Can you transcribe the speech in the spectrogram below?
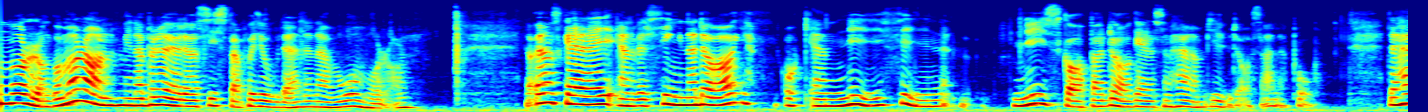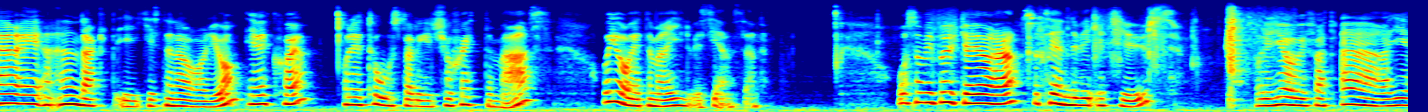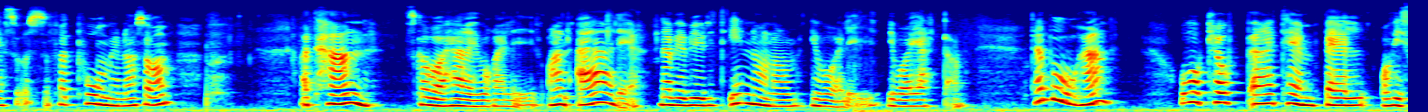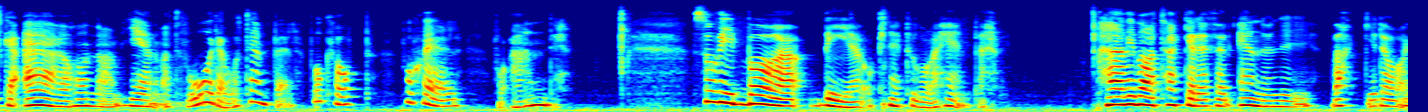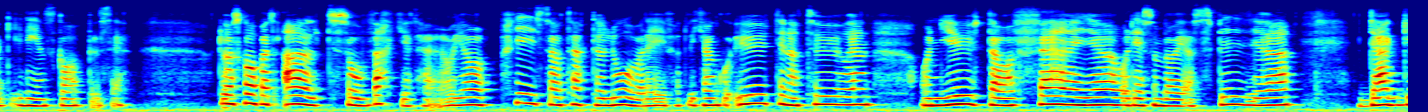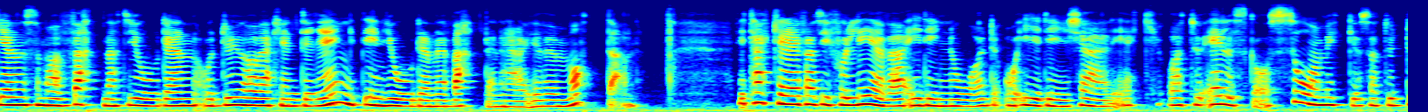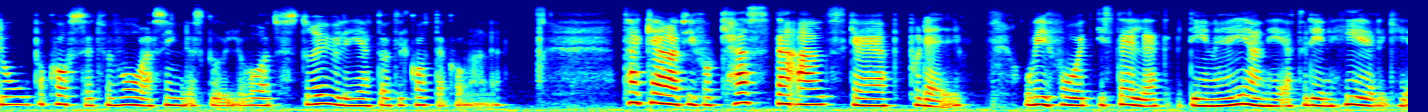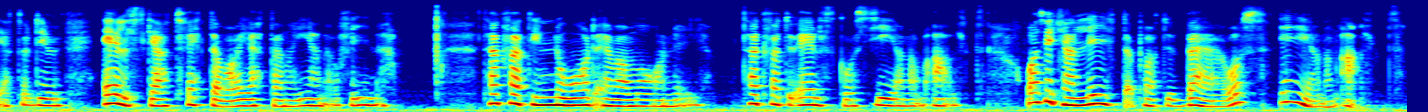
God morgon, god morgon mina bröder och systrar på jorden denna vårmorgon. Jag önskar dig en välsignad dag och en ny fin nyskapad dag är det som Herren bjuder oss alla på. Det här är en andakt i Kristina Radio i Växjö och det är torsdag den 26 mars och jag heter Marie-Louise Jensen. Och som vi brukar göra så tänder vi ett ljus och det gör vi för att ära Jesus och för att påminna oss om att han ska vara här i våra liv. Och han är det när vi har bjudit in honom i våra liv, i våra hjärtan. Där bor han. Och vår kropp är ett tempel och vi ska ära honom genom att vårda vårt tempel. Vår kropp, vår själ, vår ande. Så vi bara ber och knäpper våra händer. Herre, vi bara tackar dig för en ännu ny vacker dag i din skapelse. Du har skapat allt så vackert här och jag prisar och tackar och lovar dig för att vi kan gå ut i naturen och njuta av färger och det som börjar spira. Daggen som har vattnat jorden och du har verkligen dränkt in jorden med vatten här över måttan. Vi tackar dig för att vi får leva i din nåd och i din kärlek och att du älskar oss så mycket så att du dog på korset för våra synders skull och våra struligheter och tillkortakommanden. Tack att vi får kasta allt skräp på dig och vi får istället din renhet och din helighet och du älskar att tvätta våra hjärtan rena och fina. Tack för att din nåd är var morgon ny. Tack för att du älskar oss genom allt och att vi kan lita på att du bär oss igenom allt.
